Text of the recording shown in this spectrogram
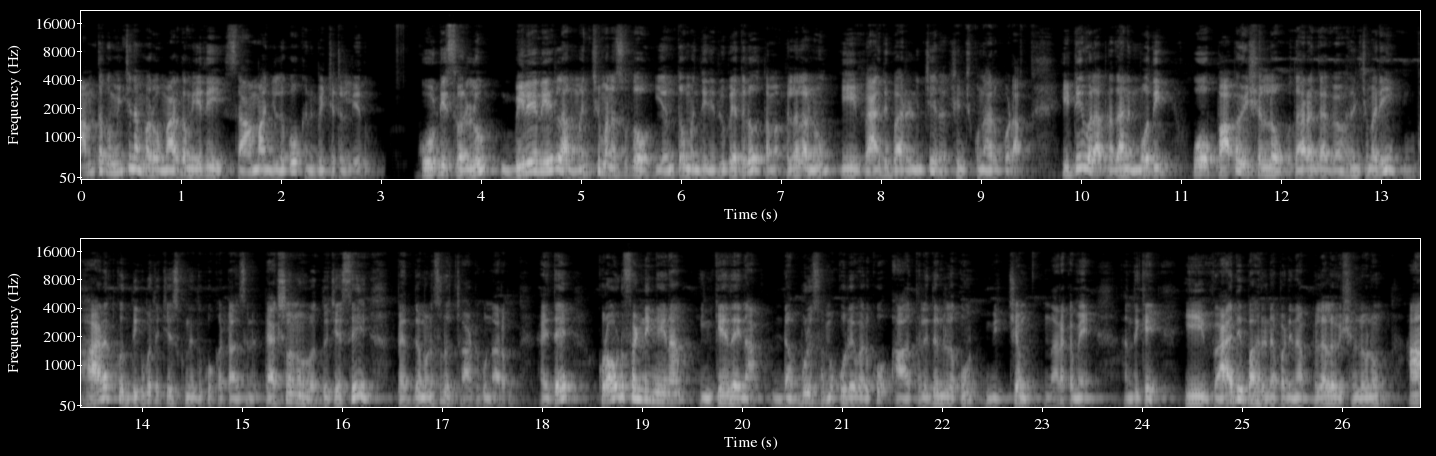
అంతకు మించిన మరో మార్గం ఏది? సామాన్యులకు కనిపించటం లేదు. కోటీశ్వరులు బిలియనీర్ల మంచి మనసుతో ఎంతోమంది నిరుపేదలు తమ పిల్లలను ఈ వ్యాధి బారి నుంచి రక్షించుకున్నారు కూడా. ఇటీవల ప్రధాని మోదీ ఓ పాప విషయంలో ఉదారంగా వ్యవహరించి మరీ భారత్కు దిగుమతి చేసుకునేందుకు కట్టాల్సిన ట్యాక్స్లను రద్దు చేసి పెద్ద మనసును చాటుకున్నారు. అయితే క్రౌడ్ ఫండింగ్ అయినా ఇంకేదైనా డబ్బులు సమకూరే వరకు ఆ తల్లిదండ్రులకు నిత్యం నరకమే. అందుకే ఈ వ్యాధి బారిన పడిన పిల్లల విషయంలోనూ ఆ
